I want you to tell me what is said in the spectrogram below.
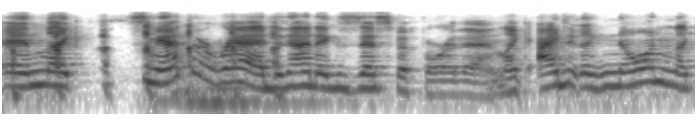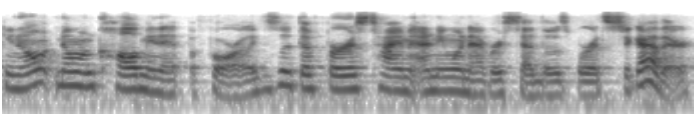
and like Samantha Red did not exist before then. Like I did, like no one, like you know, no one called me that before. Like this was like the first time anyone ever said those words together.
